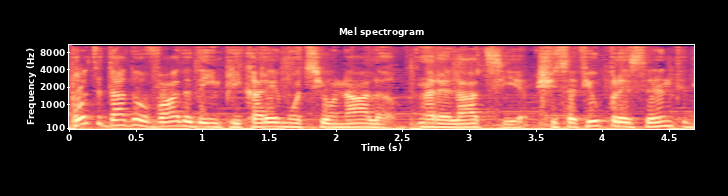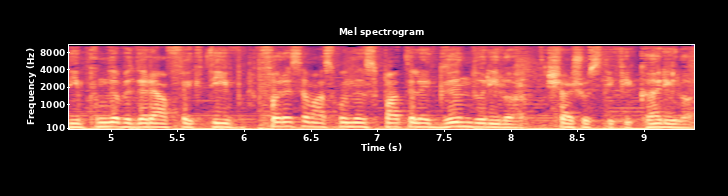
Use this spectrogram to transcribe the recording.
Pot da dovadă de implicare emoțională în relație și să fiu prezent din punct de vedere afectiv, fără să mă ascund în spatele gândurilor și a justificărilor.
